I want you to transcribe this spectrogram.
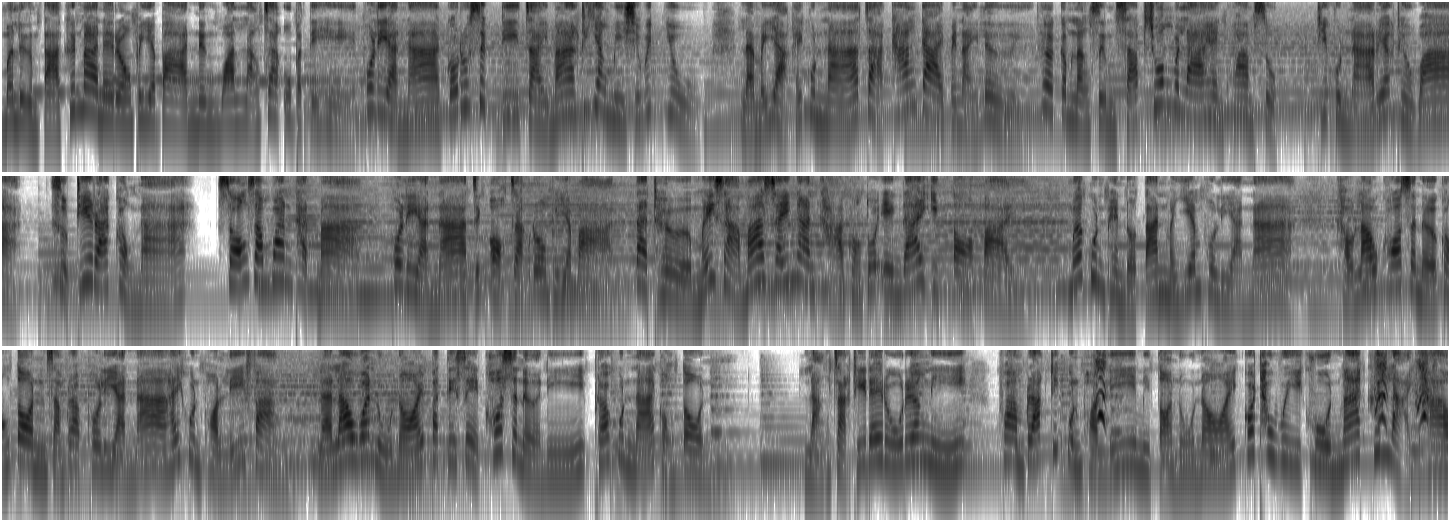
เมื่อลืมตาขึ้นมาในโรงพยาบาลหนึ่งวันหลังจากอุบัติเหตุ โพลีอาน่าก็รู้สึกดีใจมากที่ยังมีชีวิตอยู่ และไม่อยากให้คุณน้าจากข้างกายไปไหนเลย เธอกำลังซึมซับช่วงเวลาแห่งความสุข ที่คุณน้าเรียกเธอว่า สุดที่รักของน้าสองสามวันถัดมา โพลีอาน่าจึงออกจากโรงพยาบาล แต่เธอไม่สามารถใช้งานขาของตัวเองได้อีกต่อไป เมื่อคุณเพนโดตันมาเยี่ยมโพลีอาน่าเขาเล่าข้อเสนอของตนสำหรับโพลีอาน่าให้คุณพอลลี่ฟัง และเล่าว่าหนูน้อยปฏิเสธข้อเสนอนี้ เพราะคุณน้าของตน หลังจากที่ได้รู้เรื่องนี้ ความรักที่คุณพอลลี่มีต่อหนูน้อยก็ทวีคูณมากขึ้นหลายเท่า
